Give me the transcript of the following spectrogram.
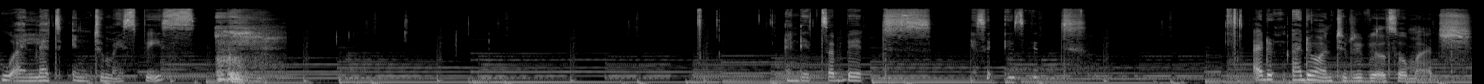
who I let into my space. it's a bit is it is it I don't I don't want to reveal so much,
